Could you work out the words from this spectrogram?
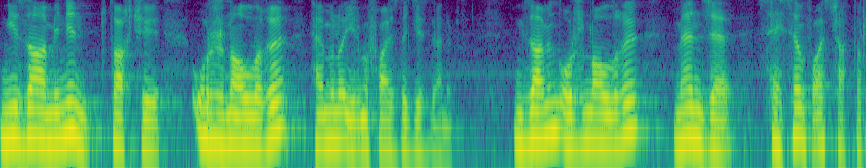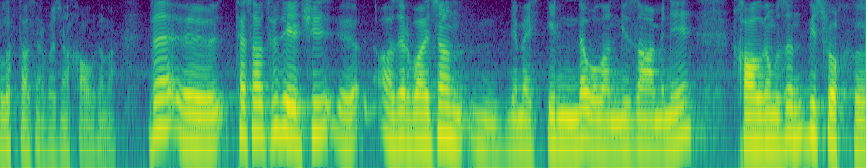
Nizaminin tutaq ki, orijinallığı həmin o 20%-də gizlənibdir. Nizaminin orijinallığı məncə 80% çatdırılıbdır Azərbaycan xalqına. Və e, təsadüfi deyil ki, e, Azərbaycan demək dilində olan Nizamini xalqımızın bir çox e,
